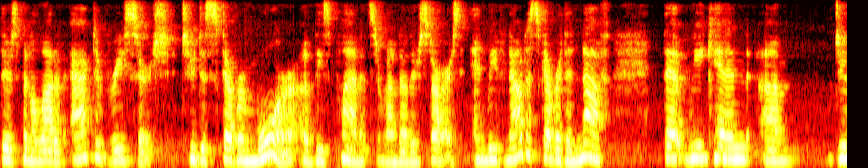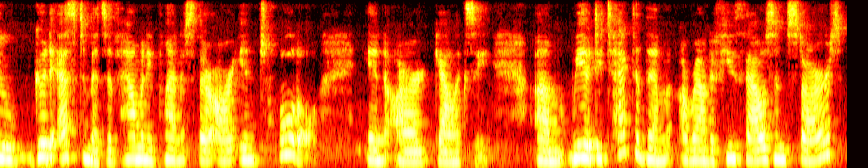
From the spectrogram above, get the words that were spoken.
there's been a lot of active research to discover more of these planets around other stars. And we've now discovered enough that we can um, do good estimates of how many planets there are in total in our galaxy. Um, we have detected them around a few thousand stars,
